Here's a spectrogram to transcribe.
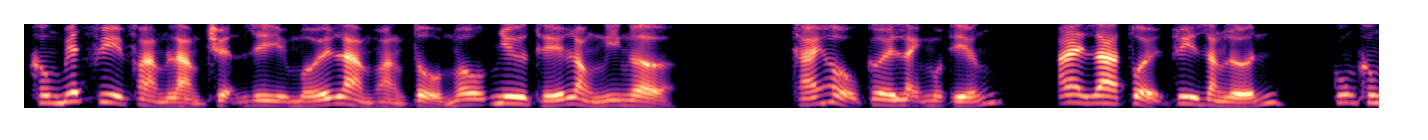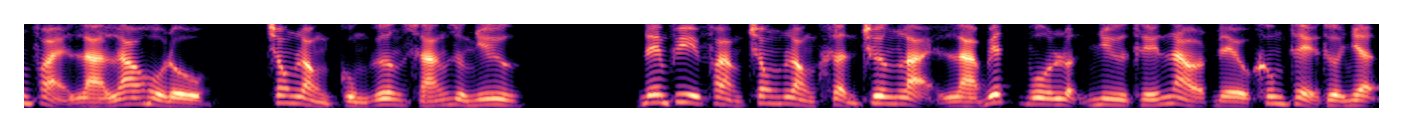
không biết phi phàm làm chuyện gì mới làm hoàng tổ mẫu như thế lòng nghi ngờ. Thái hậu cười lạnh một tiếng, ai ra tuổi tuy rằng lớn, cũng không phải là lao hồ đồ, trong lòng cùng gương sáng dường như. Đêm phi phàm trong lòng khẩn trương lại là biết vô luận như thế nào đều không thể thừa nhận,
